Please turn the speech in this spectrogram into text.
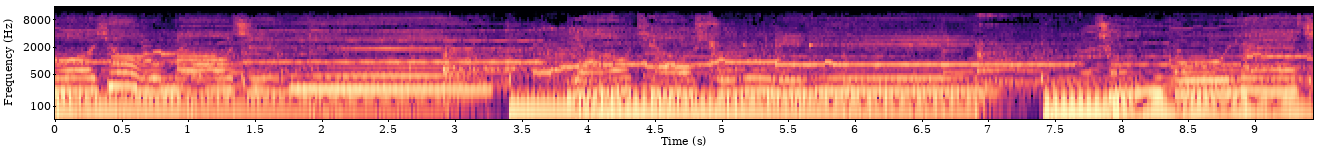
左右芼之，窈窕淑女，钟鼓乐之。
